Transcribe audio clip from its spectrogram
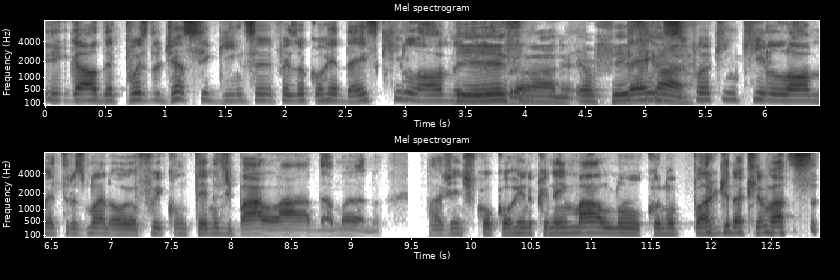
igual, depois do dia seguinte, você fez eu correr 10 quilômetros, Isso, brother. mano. Eu fiz, 10 cara. fucking quilômetros, mano. Eu fui com tênis de balada, mano. A gente ficou correndo que nem maluco no parque da aclimação.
